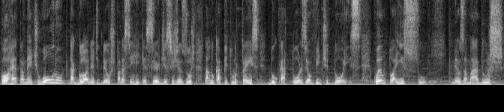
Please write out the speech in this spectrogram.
corretamente o ouro da glória de Deus para se enriquecer, disse Jesus lá no capítulo 3, do 14 ao 22. Quanto a isso, meus amados,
